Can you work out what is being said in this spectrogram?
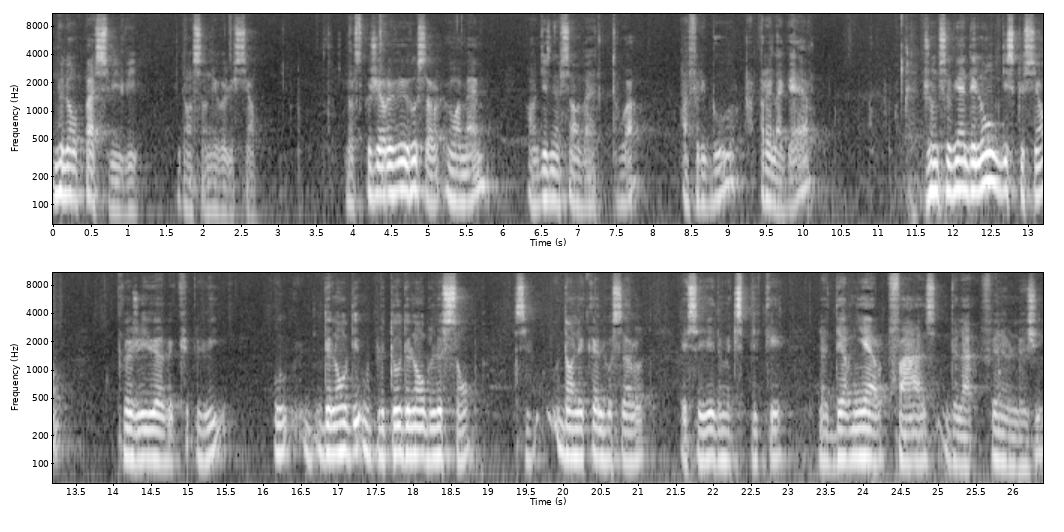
ne l'ont pas suivi dans son évolution. Lorsque j'ai revu Husserl moi-même en 1923 à Fribourg, après la guerre, je me souviens des longues discussions que j'ai eues avec lui, ou, de longues, ou plutôt de longues leçons dans lesquelles Husserl essayait de m'expliquer la dernière phase de la phénoménologie,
